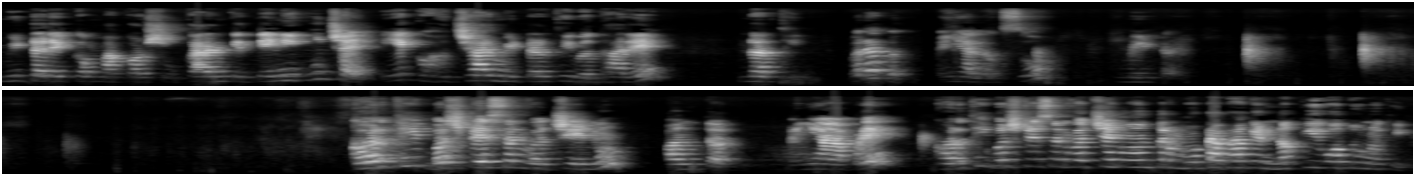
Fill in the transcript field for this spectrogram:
મીટર એકમમાં કરશું. કારણ કે તેની ઊંચાઈ 1000 મીટરથી વધારે નથી. બરાબર? અહીંયા લખશું મીટર. ઘરથી બસ સ્ટેશન વચ્ચેનું અંતર. અહીંયા આપણે ઘરથી બસ સ્ટેશન વચ્ચેનું અંતર મોટા ભાગે નક્કી હોતું નથી.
